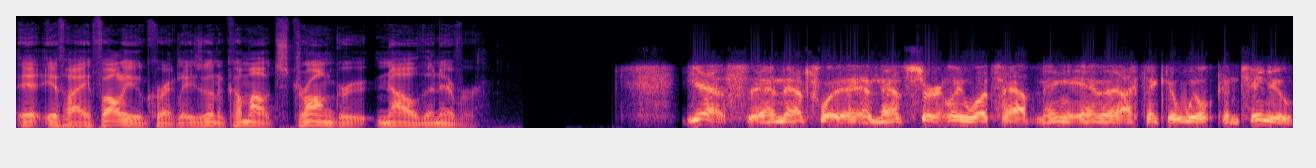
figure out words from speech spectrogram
if I follow you correctly, it's going to come out stronger now than ever. Yes, and that's what, and that's certainly what's happening, and I think it will continue,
